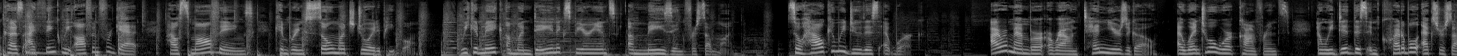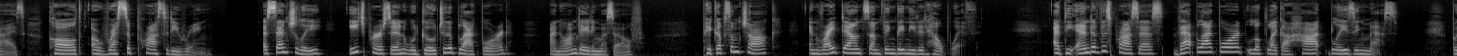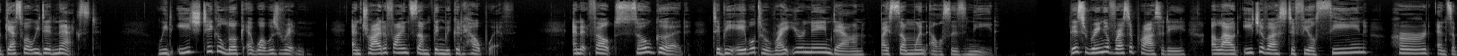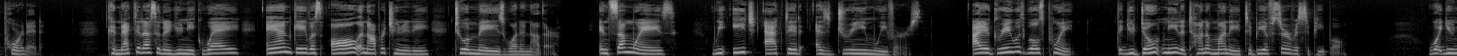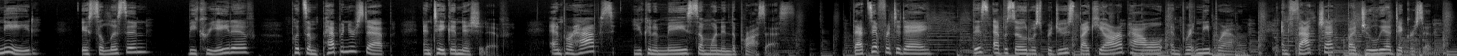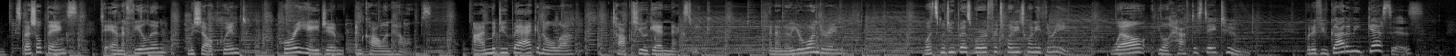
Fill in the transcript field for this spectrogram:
because I think we often forget how small things can bring so much joy to people. We can make a mundane experience amazing for someone. So, how can we do this at work? I remember around 10 years ago, I went to a work conference and we did this incredible exercise called a reciprocity ring. Essentially, each person would go to the blackboard, I know I'm dating myself, pick up some chalk, and write down something they needed help with. At the end of this process, that blackboard looked like a hot, blazing mess. But guess what we did next? We'd each take a look at what was written and try to find something we could help with. And it felt so good to be able to write your name down by someone else's need. This ring of reciprocity allowed each of us to feel seen, heard, and supported, connected us in a unique way, and gave us all an opportunity to amaze one another. In some ways, we each acted as dream weavers. I agree with Will's point that you don't need a ton of money to be of service to people. What you need is to listen, be creative, put some pep in your step, and take initiative. And perhaps you can amaze someone in the process. That's it for today. This episode was produced by Kiara Powell and Brittany Brown and fact checked by Julia Dickerson. Special thanks to Anna Phelan, Michelle Quint, Corey Hajim, and Colin Helms. I'm Modupe Akinola. Talk to you again next week. And I know you're wondering, what's Modupe's word for 2023? Well, you'll have to stay tuned. But if you've got any guesses,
